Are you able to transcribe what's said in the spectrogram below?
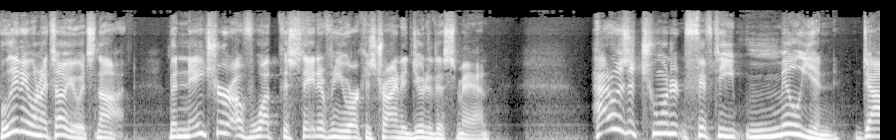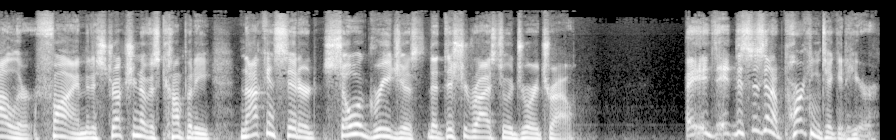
believe me when I tell you, it's not. The nature of what the state of New York is trying to do to this man. How is a $250 million fine, the destruction of his company, not considered so egregious that this should rise to a jury trial? It, it, this isn't a parking ticket here.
